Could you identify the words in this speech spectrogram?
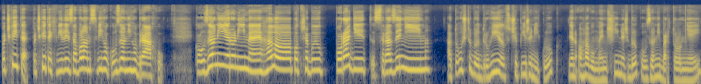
Počkejte, počkejte chvíli, zavolám svého kouzelného bráchu. Kouzelný Jeroníme, halo, potřebuju poradit s razením. A to už tu byl druhý rozčepířený kluk, jen o hlavu menší, než byl kouzelný Bartoloměj,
